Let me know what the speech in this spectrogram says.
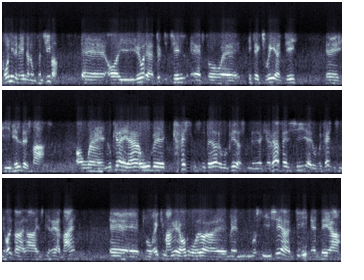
grundelementer, nogle principper, øh, og i øvrigt er dygtig til at få øh, effektueret det øh, i en helvedesfart. Og øh, nu kender jeg Uwe Christensen bedre end Uwe Petersen, men jeg kan i hvert fald sige, at Uwe Christensen i høj grad har inspireret mig øh, på rigtig mange områder, øh, men måske især det at være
